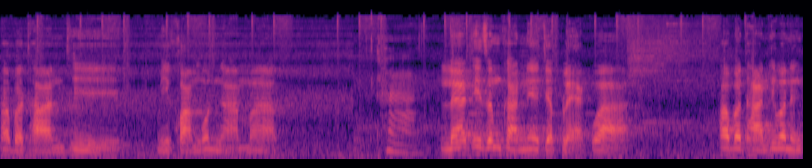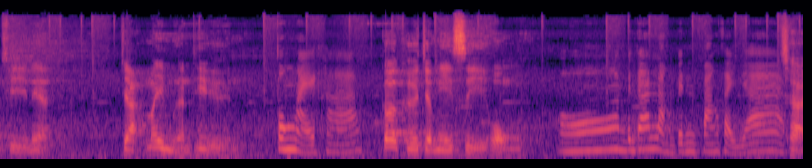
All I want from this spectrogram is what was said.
พระประธานที่มีความงดงามมากค่ะและที่สำคัญเนี่ยจะแปลกว่าพระประธานที่วัดดังชีเนี่ยจะไม่เหมือนที่อื่น ตรงไหนคะ ก็คือจะมีสี่องค์ อ๋อเป็นด้านหลั งเป็นปางสายญาติใช่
